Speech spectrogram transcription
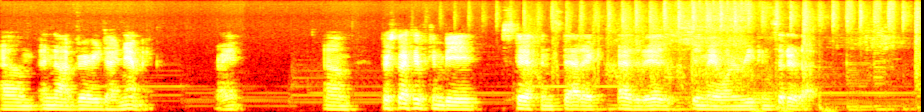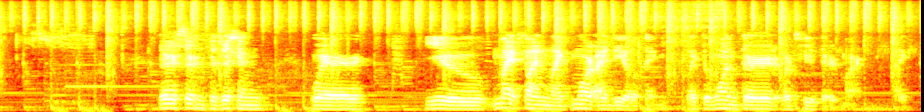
um, and not very dynamic, right? Um, Perspective can be stiff and static as it is, so you may want to reconsider that. There are certain positions where you might find like more ideal things, like the one third or two third mark. Like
